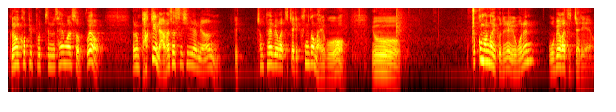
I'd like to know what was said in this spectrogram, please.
그런 커피포트는 사용할 수 없고요. 여러분 밖에 나가서 쓰시려면 그 1800W짜리 큰 거 말고 요 조그만 거 있거든요. 요거는 500W짜리예요.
